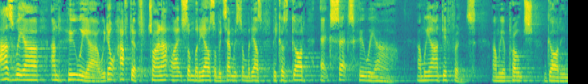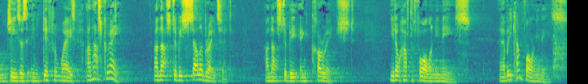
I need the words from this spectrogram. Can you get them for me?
as we are and who we are. We don't have to try and act like somebody else or pretend we're somebody else because God accepts who we are. And we are different. And we approach God in Jesus in different ways. And that's great. And that's to be celebrated. And that's to be encouraged. You don't have to fall on your knees. Uh, but you can fall on your knees.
